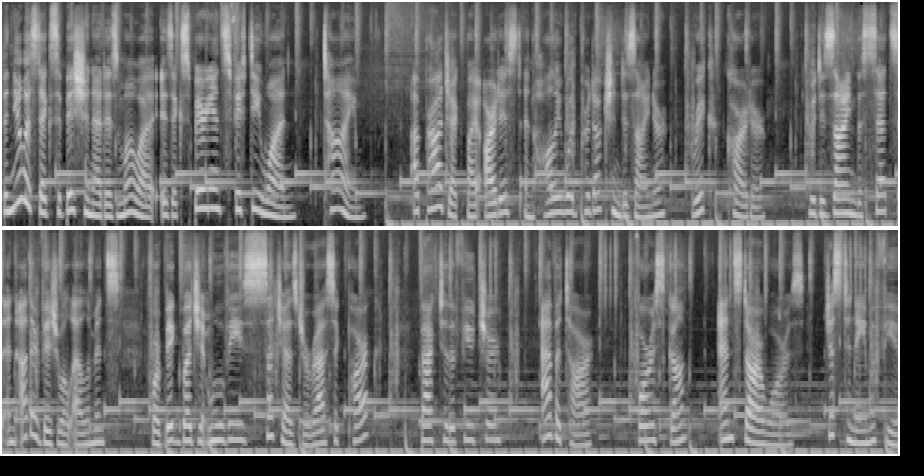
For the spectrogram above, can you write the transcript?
The newest exhibition at ESMOA is Experience 51 Time, a project by artist and Hollywood production designer Rick Carter, who designed the sets and other visual elements for big budget movies such as Jurassic Park, Back to the Future, Avatar, Forrest Gump, and Star Wars, just to name a few.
